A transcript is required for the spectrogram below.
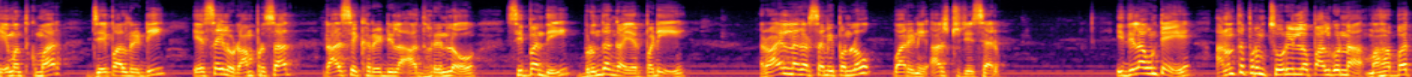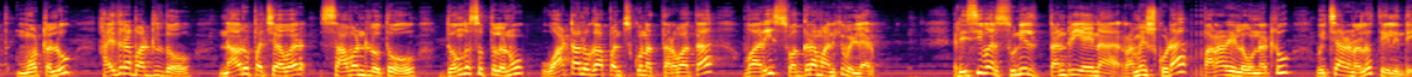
హేమంత్ కుమార్ జైపాల్ రెడ్డి ఎస్ఐలు రాంప్రసాద్ రాజశేఖర్ రెడ్డిల ఆధ్వర్యంలో సిబ్బంది బృందంగా ఏర్పడి రాయల్ నగర్ సమీపంలో వారిని అరెస్టు చేశారు. ఇదిలా ఉంటే అనంతపురం చోరీల్లో పాల్గొన్న మహబ్బత్ మోట్లలు హైదరాబాద్లతో నారు పచావర్ సావండ్లతో దొంగ సొత్తులను వాటాలుగా పంచుకున్న తర్వాత వారి స్వగ్రామానికి వెళ్ళారు. రిసీవర్ సునీల్ తండ్రి అయిన రమేష్ కూడా పరారీలో ఉన్నట్లు విచారణలో తేలింది.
